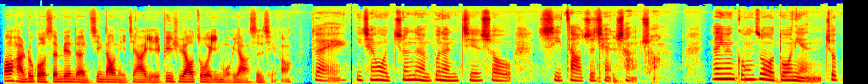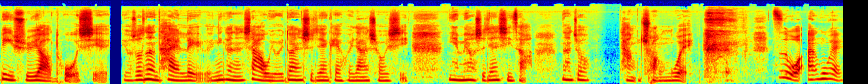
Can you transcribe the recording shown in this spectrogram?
包含如果身边的人进到你家，也必须要做一模一样的事情哦。对，以前我真的很不能接受洗澡之前上床，那因为工作多年就必须要妥协，有时候真的太累了。你可能下午有一段时间可以回家休息，你也没有时间洗澡，那就躺床位，自我安慰，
